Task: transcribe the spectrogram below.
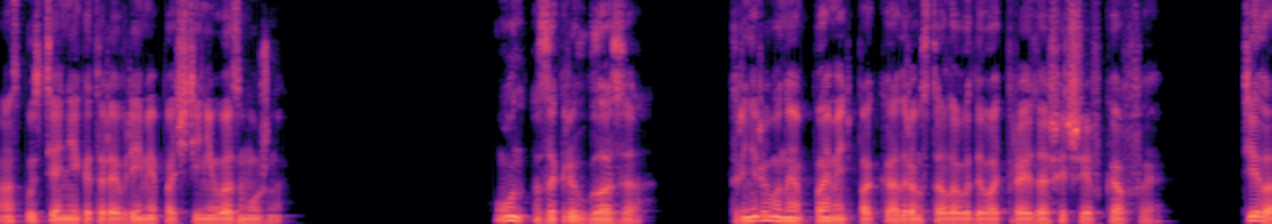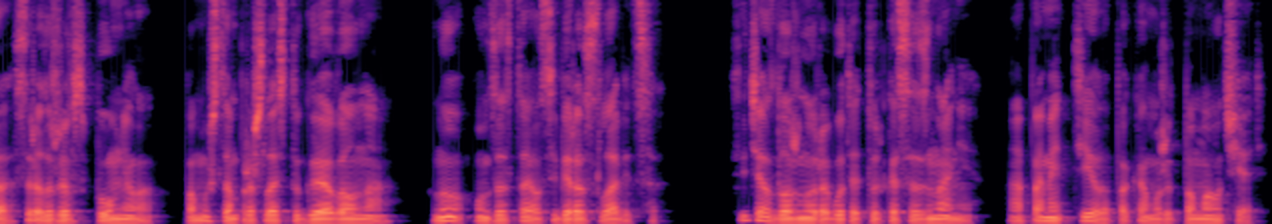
а спустя некоторое время почти невозможно. Он закрыл глаза. Тренированная память по кадрам стала выдавать произошедшее в кафе. Тело сразу же вспомнило, по мышцам прошлась тугая волна, но он заставил себя расслабиться. Сейчас должно работать только сознание, а память тела пока может помолчать.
